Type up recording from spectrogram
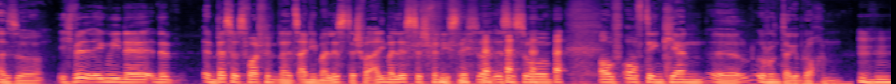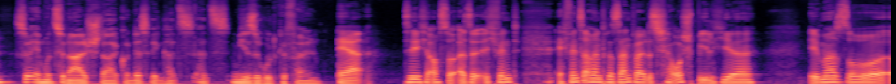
Also, ich will irgendwie eine, eine ein besseres Wort finden als animalistisch, weil animalistisch finde ich es nicht, es ist so auf, auf den Kern äh, runtergebrochen. Mhm. So emotional stark und deswegen hat es mir so gut gefallen. Ja, sehe ich auch so. Also ich finde ich es auch interessant, weil das Schauspiel hier immer so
